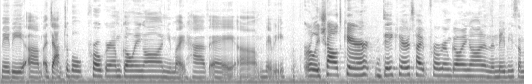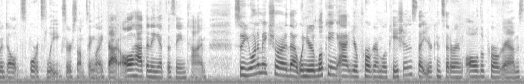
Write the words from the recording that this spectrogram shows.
maybe um, adaptable program going on, you might have a um, maybe early child care, daycare type program going on, and then maybe some adult sports leagues or something like that, all happening at the same time. So you want to make sure that when you're looking at your program locations, that you're considering all the programs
